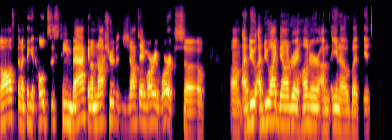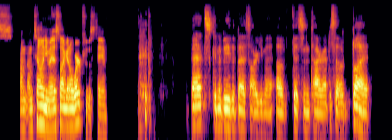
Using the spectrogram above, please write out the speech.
soft, and I think it holds this team back. And I'm not sure that Dejounte Murray works. So um, I do I do like DeAndre Hunter. I'm you know, but it's I'm, I'm telling you, man, it's not going to work for this team. That's going to be the best argument of this entire episode, but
